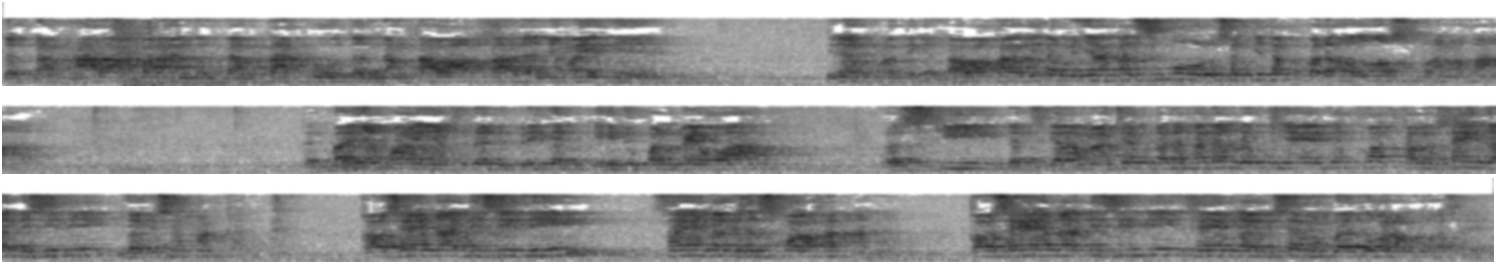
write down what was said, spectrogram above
tentang harapan, tentang takut, tentang tawakal dan yang lainnya. Ini harus perhatikan. Tawakal kita menyerahkan semua urusan kita kepada Allah Subhanahu wa taala. Dan banyak orang yang sudah diberikan kehidupan mewah, rezeki dan segala macam, kadang-kadang dia punya i'tiqad kalau saya nggak di sini nggak bisa makan. Kalau saya nggak di sini, saya nggak bisa sekolahkan anak. Kalau saya nggak di sini, saya nggak bisa membantu orang tua saya.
